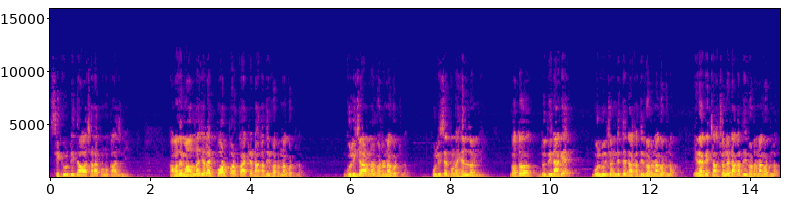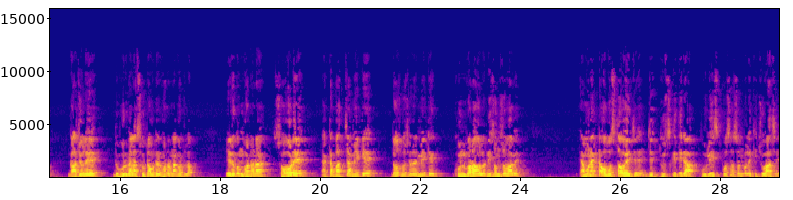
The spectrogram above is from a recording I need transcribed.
সিকিউরিটি দেওয়া ছাড়া কোনো কাজ নেই। আমাদের মালদা জেলায় পরপর কয়েকটা ডাকাতির ঘটনা ঘটলো। গুলি চালানোর ঘটনা ঘটলো। পুলিশের কোনো হেলদন নেই। গত দুদিন আগে বুলবুলচন্ডিতে ডাকাতির ঘটনা ঘটলো। এর আগে চাঁচলে ডাকাতির ঘটনা ঘটলো। গাজলে দুপুরবেলা শুট আউটের ঘটনা ঘটলো। এরকম ঘটনা শহরে একটা বাচ্চা মেয়েকে, দশ বছরের মেয়েকে খুন করা হলো নৃশংসভাবে। এমন একটা অবস্থা হয়েছে যে দুষ্কৃতীরা পুলিশ, প্রশাসন বলে কিছু আছে,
